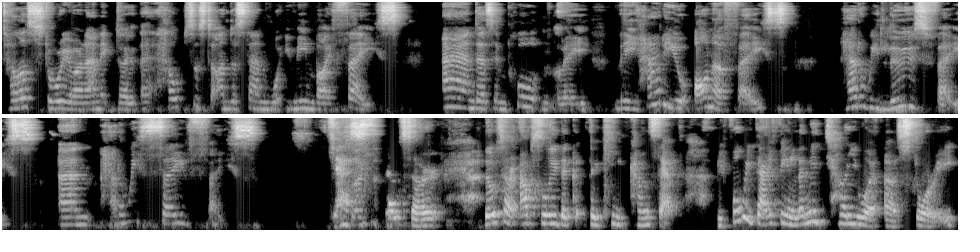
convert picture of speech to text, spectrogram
tell a story or an anecdote that helps us to understand what you mean by face. And as importantly, the how do you honor face? How do we lose face? And how do we save face? Yes, those are those are absolutely the, the key concept. Before we dive in, let me tell you a, a story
